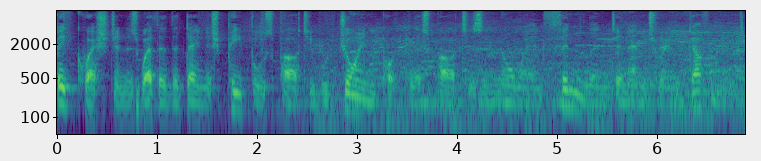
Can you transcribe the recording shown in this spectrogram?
Big question is whether the Danish People's Party will join populist parties in Norway and Finland in entering government,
